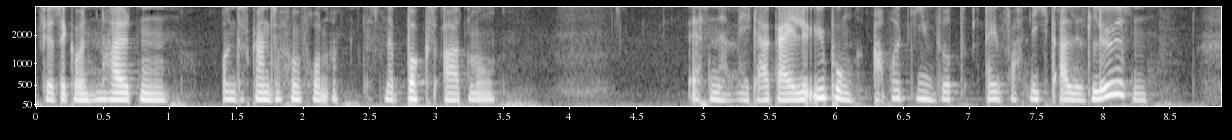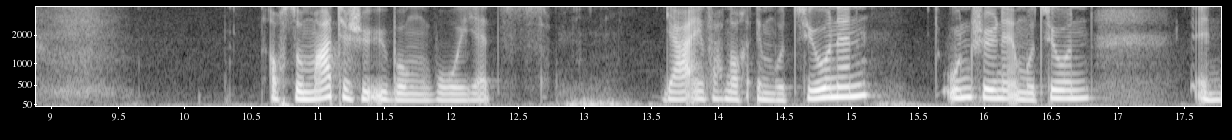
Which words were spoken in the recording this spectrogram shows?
vier Sekunden halten und das Ganze von vorne. Das ist eine Boxatmung ist eine mega geile Übung, aber die wird einfach nicht alles lösen. Auch somatische Übungen, wo jetzt ja einfach noch Emotionen, unschöne Emotionen in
